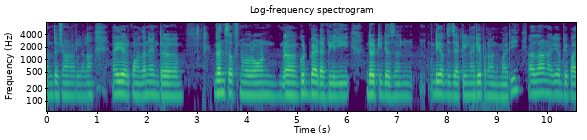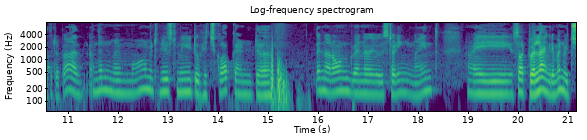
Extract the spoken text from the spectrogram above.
அந்த ஜானர்லலாம் நிறைய இருக்கும். அதானே இந்த guns of Navarone good bad ugly dirty dozen day of the jackal நிறைய படம் அந்த மாதிரி. அதெல்லாம் நிறைய அப்படியே பார்த்துட்டு இருப்பேன். And then my mom introduced me to Hitchcock and then around when studying ninth I saw twelve angry men which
